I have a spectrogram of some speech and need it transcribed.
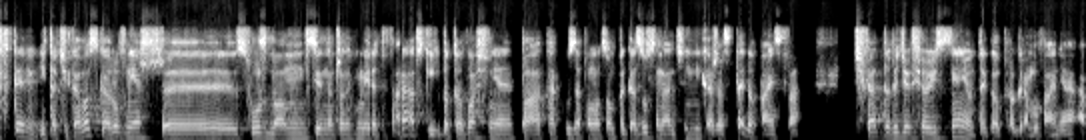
W tym, i to ciekawostka, również yy, służbom Zjednoczonych Emiratów Arabskich, bo to właśnie po ataku za pomocą Pegasusa na dziennikarza z tego państwa świat dowiedział się o istnieniu tego oprogramowania, a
